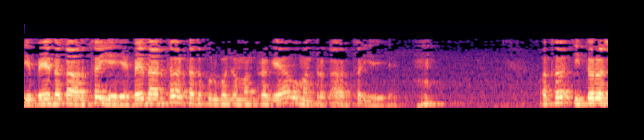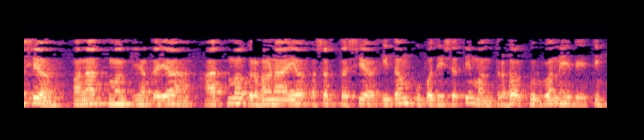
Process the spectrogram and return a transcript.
ये वेद का अर्थ यही है। वेदार्थ अर्थात पूर्व जो मंत्र गया, वो मंत्र का अर्थ यही है। अथ इतरस्य अनात्मज्ञतया आत्मग्रहणाय असक्त इदम उपदेशति मंत्र कुर्वन एदेति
